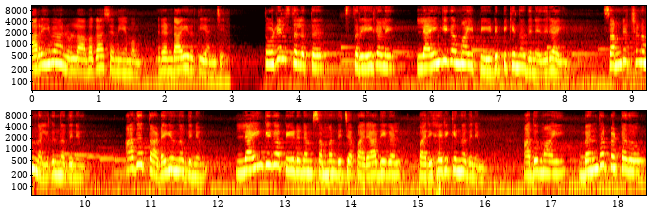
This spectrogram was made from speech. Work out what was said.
അറിയുവാനുള്ള അവകാശ നിയമം രണ്ടായിരത്തി അഞ്ച് തൊഴിൽ സ്ഥലത്ത് സ്ത്രീകളെ ലൈംഗികമായി പീഡിപ്പിക്കുന്നതിനെതിരായി സംരക്ഷണം നൽകുന്നതിനും അത് തടയുന്നതിനും ലൈംഗിക പീഡനം സംബന്ധിച്ച പരാതികൾ പരിഹരിക്കുന്നതിനും അതുമായി ബന്ധപ്പെട്ടതോ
